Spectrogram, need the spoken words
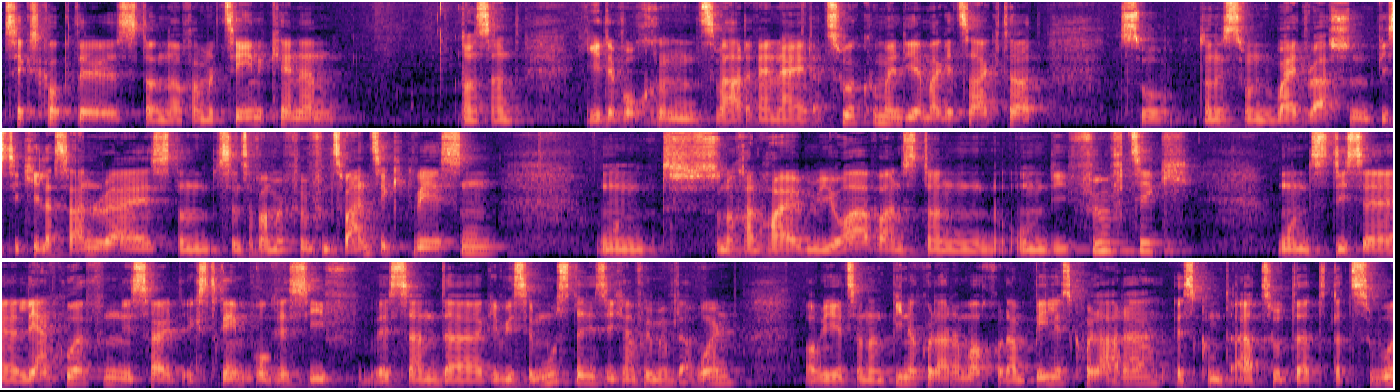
sechs Cocktails dann auf einmal zehn kennen. Dann sind jede Woche zwei, drei neue dazugekommen, die er mir gezeigt hat. So, dann ist von White Russian bis Tequila Sunrise, dann sind es auf einmal 25 gewesen. Und so nach einem halben Jahr waren es dann um die 50. Und diese Lernkurven ist halt extrem progressiv. Es sind äh, gewisse Muster, die sich einfach immer wiederholen. Ob ich jetzt einen Pina Colada mache oder einen Baileys Colada, es kommt eine Zutat dazu,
